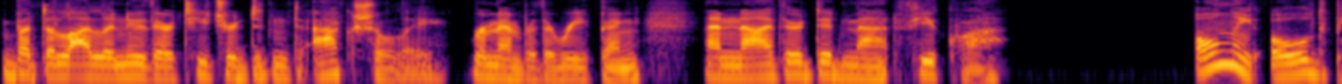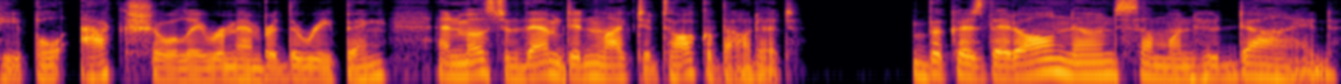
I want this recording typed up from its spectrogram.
But Delilah knew their teacher didn't actually remember the reaping, and neither did Matt Fuqua. Only old people actually remembered the reaping, and most of them didn't like to talk about it. Because they'd all known someone who died.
